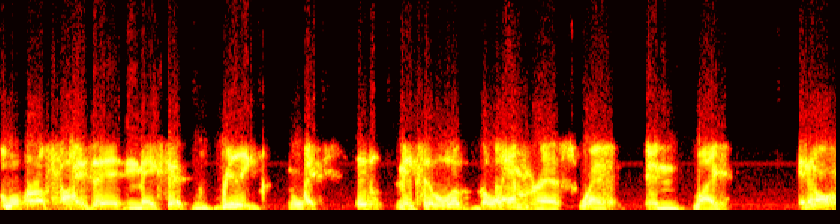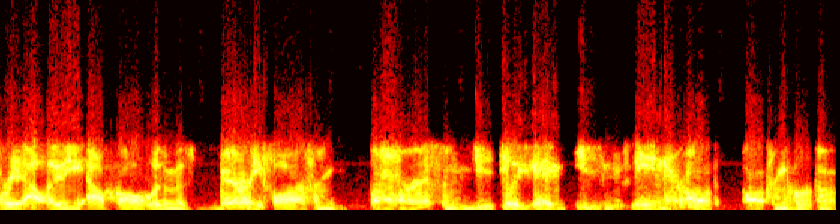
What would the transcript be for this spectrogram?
glorifies it and makes it really like it makes it look glamorous when in like in all reality alcoholism is very far from glamorous and usually and even seen their own far from.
